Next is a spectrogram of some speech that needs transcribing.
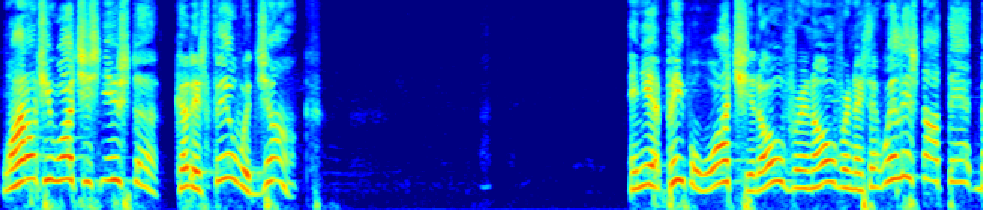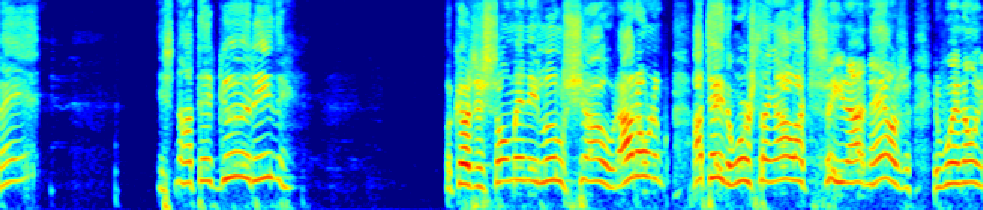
Why don't you watch this new stuff? Because it's filled with junk. And yet people watch it over and over and they say, well, it's not that bad. It's not that good either because there's so many little shows. I don't. I tell you, the worst thing I like to see right now is, is when on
